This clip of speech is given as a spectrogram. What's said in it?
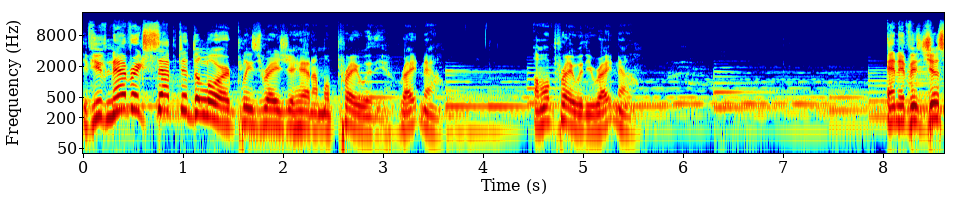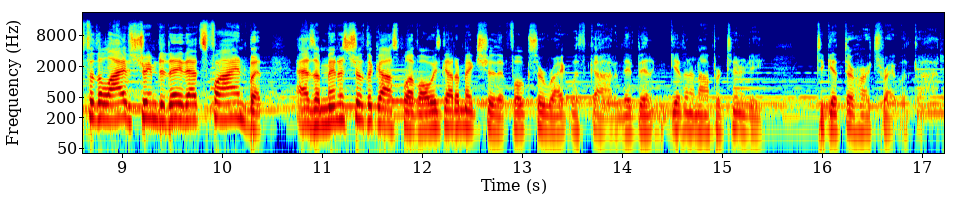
If you've never accepted the Lord, please raise your hand. I'm going to pray with you right now. I'm going to pray with you right now. And if it's just for the live stream today, that's fine. But as a minister of the gospel, I've always got to make sure that folks are right with God and they've been given an opportunity to get their hearts right with God.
